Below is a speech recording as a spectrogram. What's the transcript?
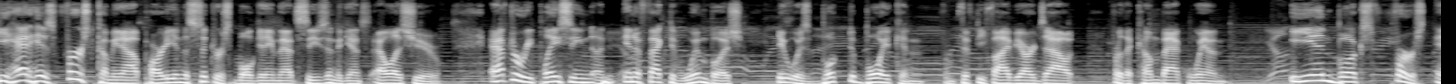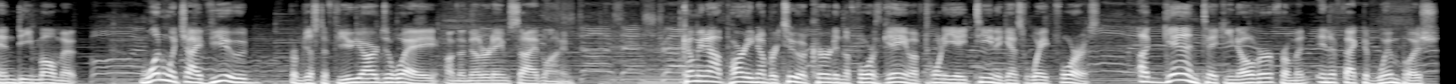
He had his first coming out party in the Citrus Bowl game that season against LSU. After replacing an ineffective Wimbush, it was Book to Boykin from 55 yards out for the comeback win. Ian Book's first ND moment one which I viewed from just a few yards away on the Notre Dame sideline. Coming out party number two occurred in the fourth game of 2018 against Wake Forest. Again taking over from an ineffective Wimbush,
